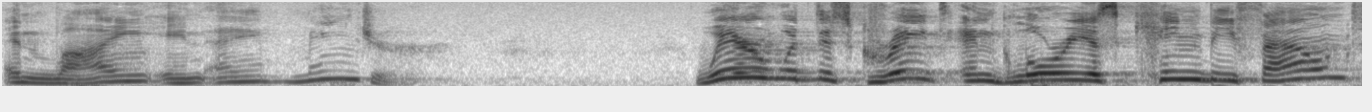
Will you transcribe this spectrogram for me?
and lying in a manger. Where would this great and glorious king be found?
